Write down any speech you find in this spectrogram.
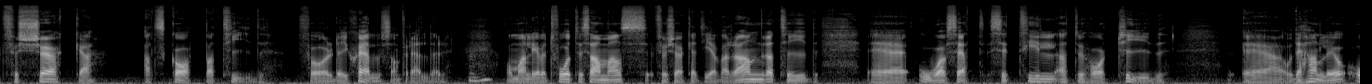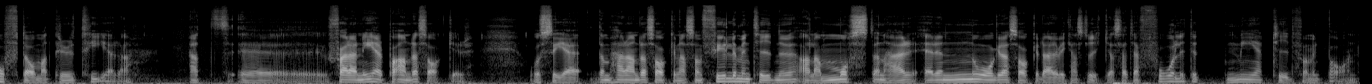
försöka att skapa tid för dig själv som förälder. Mm. Om man lever två tillsammans, försök att ge varandra tid. Eh, oavsett, se till att du har tid. Eh, och det handlar ju ofta om att prioritera att eh, skära ner på andra saker och se de här andra sakerna som fyller min tid nu, alla måsten här, är det några saker där vi kan stryka så att jag får lite mer tid för mitt barn.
